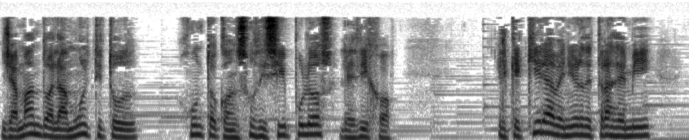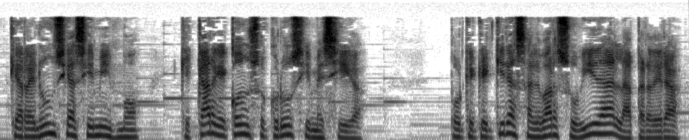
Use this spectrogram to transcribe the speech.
llamando a la multitud, junto con sus discípulos, les dijo, El que quiera venir detrás de mí, que renuncie a sí mismo, que cargue con su cruz y me siga. Porque el que quiera salvar su vida, la perderá,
